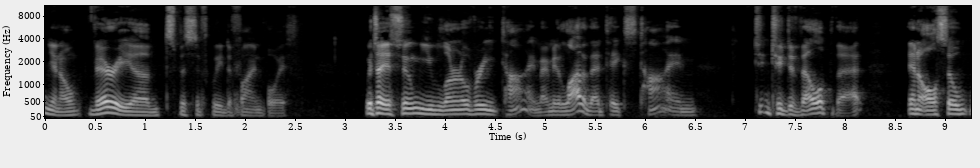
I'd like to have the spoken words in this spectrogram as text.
you know very uh, specifically defined voice which i assume you learn over time. I mean a lot of that takes time to, to develop that and also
